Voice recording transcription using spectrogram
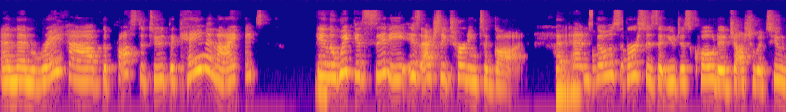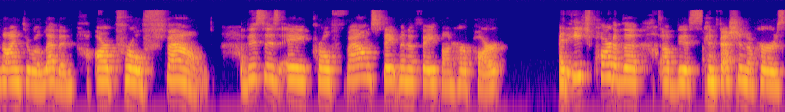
And then Rahab, the prostitute, the Canaanite, in the wicked city is actually turning to God. Mm-hmm. And those verses that you just quoted, Joshua 2 9 through 11, are profound. This is a profound statement of faith on her part. And each part of the of this confession of hers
